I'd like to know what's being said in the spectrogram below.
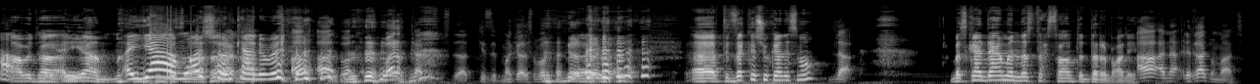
آه بدها أيام. أيام وأشهر كانوا. آه آه كان كذب ما قال اسمه. بتتذكر شو كان اسمه؟ لا. بس كان دائما ناس حصان تتدرب عليه. آه أنا لغاية ما مات.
